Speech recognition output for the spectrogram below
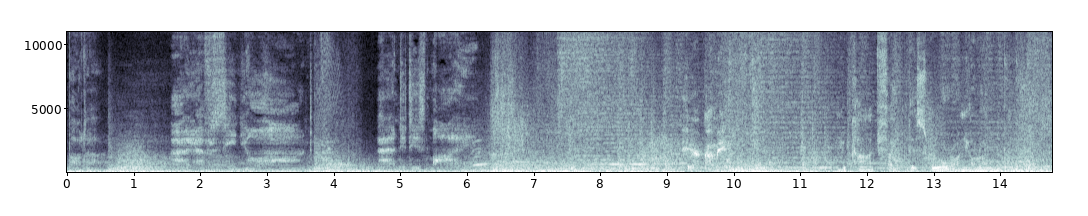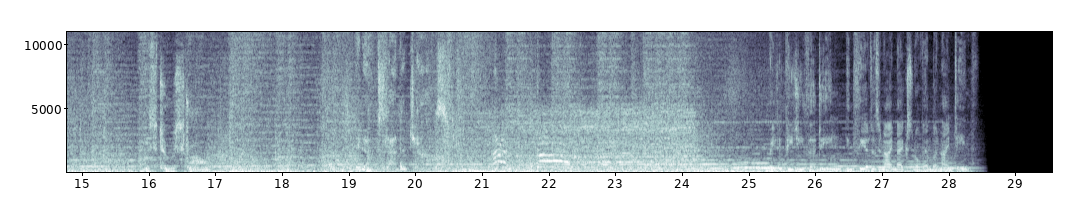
Potter. I have seen your heart, and it is mine. They're coming. You can't fight this war on your own. He's too strong. They don't stand a chance. Rated PG 13. In theaters in IMAX November 19th.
